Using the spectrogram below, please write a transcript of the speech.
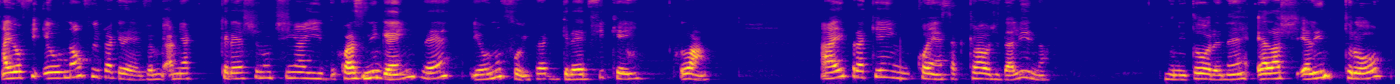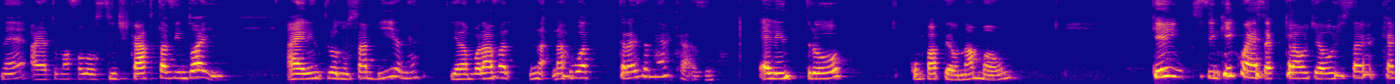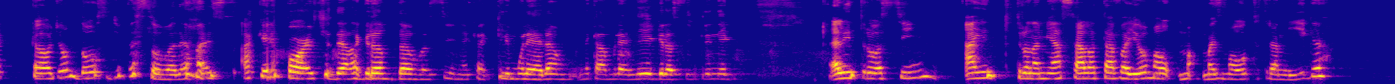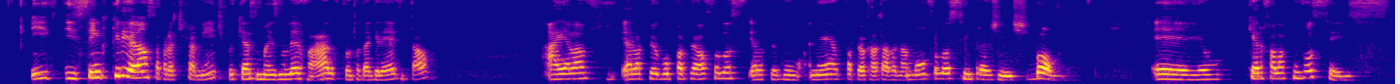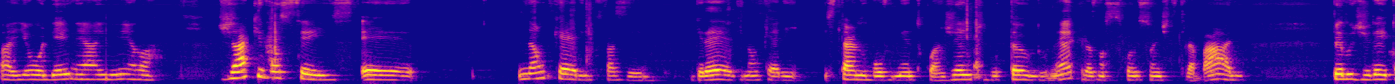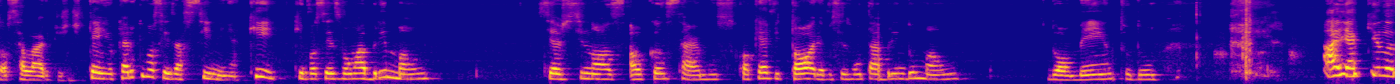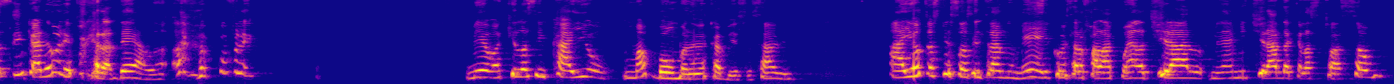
Aí eu, eu não fui para greve, a minha creche não tinha ido quase ninguém, né? Eu não fui para greve, fiquei lá. Aí, para quem conhece a Cláudia Dalina, monitora, né? Ela, ela entrou, né? Aí a turma falou: o sindicato tá vindo aí. Aí ela entrou, não sabia, né? E ela morava na, na rua atrás da minha casa. Ela entrou com papel na mão. Quem, assim, quem conhece a Cláudia hoje sabe que a Cláudia é um doce de pessoa, né? Mas aquele porte dela grandão, assim, né? Aquele mulherão, aquela mulher negra, assim, aquele negro. Ela entrou assim, aí entrou na minha sala, tava eu, uma, uma, mais uma outra amiga, e, e sempre criança, praticamente, porque as mães não levaram por conta da greve e tal. Aí ela, ela pegou o papel, falou assim, ela pegou né, o papel que ela estava na mão, falou assim pra gente, bom, é, eu quero falar com vocês. Aí eu olhei, né, aí ela, já que vocês é, não querem fazer greve, não querem estar no movimento com a gente, lutando, né, pelas nossas condições de trabalho, pelo direito ao salário que a gente tem, eu quero que vocês assinem aqui que vocês vão abrir mão. Se, se nós alcançarmos qualquer vitória, vocês vão estar abrindo mão do aumento, do. Aí aquilo assim, cara, eu olhei para a cara dela, eu falei. Meu, aquilo assim caiu uma bomba na minha cabeça, sabe? Aí outras pessoas entraram no meio, começaram a falar com ela, tiraram, né, me tiraram daquela situação.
